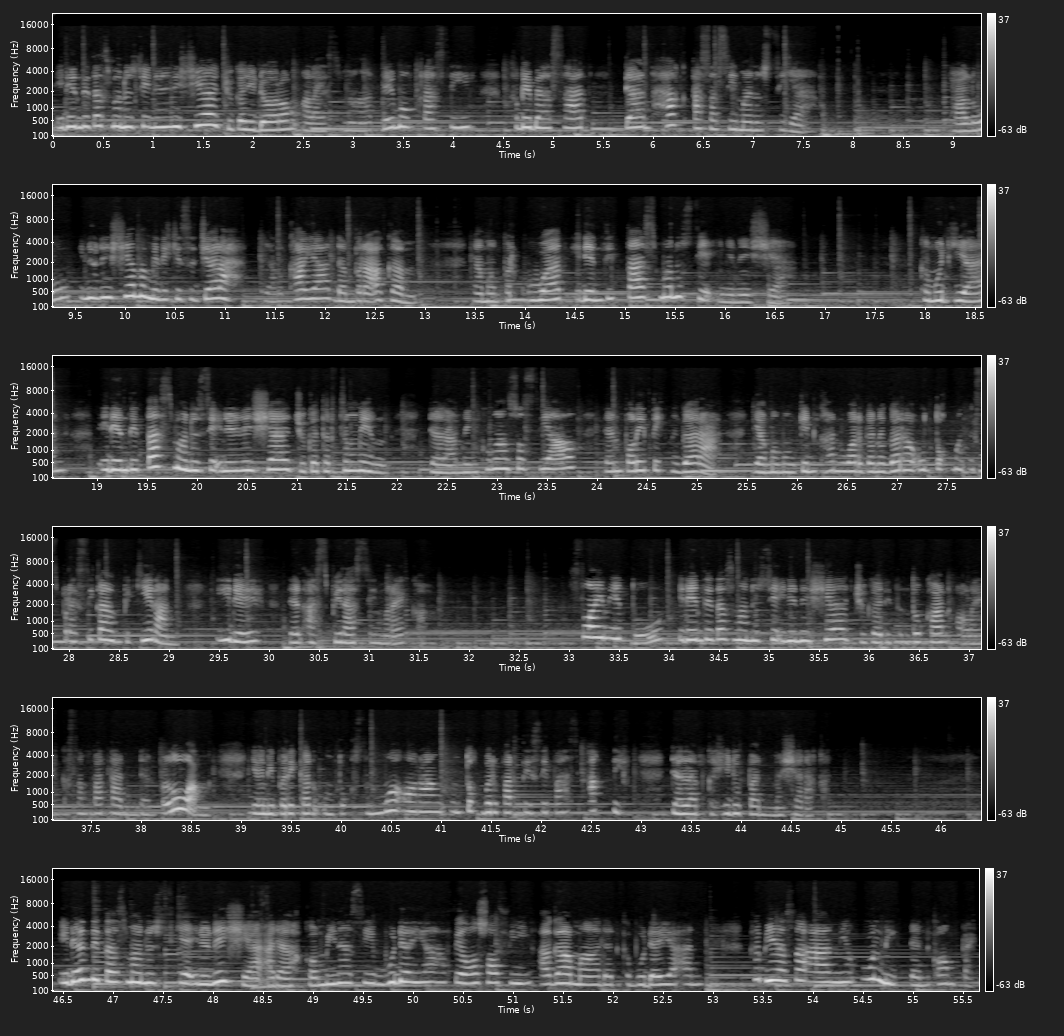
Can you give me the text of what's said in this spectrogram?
Identitas manusia Indonesia juga didorong oleh semangat demokrasi, kebebasan, dan hak asasi manusia. Lalu, Indonesia memiliki sejarah yang kaya dan beragam, yang memperkuat identitas manusia Indonesia. Kemudian, identitas manusia Indonesia juga tercermin dalam lingkungan sosial dan politik negara yang memungkinkan warga negara untuk mengekspresikan pikiran, ide, dan aspirasi mereka. Selain itu, identitas manusia Indonesia juga ditentukan oleh kesempatan dan peluang yang diberikan untuk semua orang untuk berpartisipasi aktif dalam kehidupan masyarakat. Identitas manusia Indonesia adalah kombinasi budaya, filosofi, agama, dan kebudayaan, kebiasaan yang unik dan kompleks.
